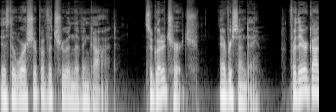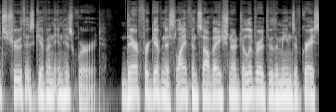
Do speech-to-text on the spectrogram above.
is the worship of the true and living God. So go to church every Sunday, for there God's truth is given in His Word. There forgiveness, life, and salvation are delivered through the means of grace.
